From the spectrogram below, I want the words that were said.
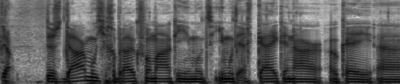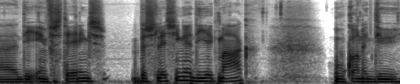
Ja. Dus daar moet je gebruik van maken. Je moet, je moet echt kijken naar, oké, okay, uh, die investeringsbeslissingen die ik maak, hoe kan ik die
